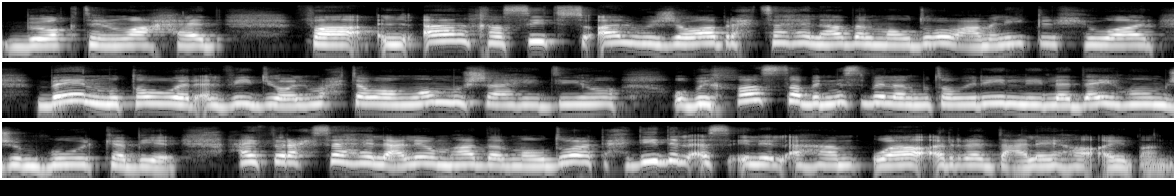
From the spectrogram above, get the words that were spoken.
بوقت واحد. فالآن خاصية السؤال والجواب رح تسهل هذا الموضوع وعملية الحوار بين مطور الفيديو والمحتوى ومشاهديه وبخاصة بالنسبة للمطورين اللي لديهم جمهور كبير. كبير حيث رح سهل عليهم هذا الموضوع تحديد الأسئلة الأهم والرد عليها أيضا.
